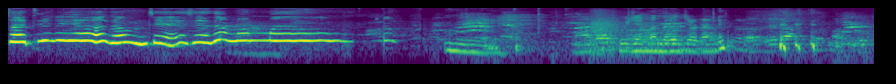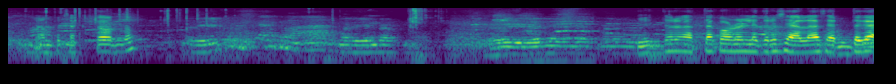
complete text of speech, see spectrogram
సద్వినియోగం చేసేదమ్మమ్మ. పూజ మందిరం చూడండి. ఎంత చక్కగా ఉందో. ఇద్దరు అత్త కోడళ్ళు ఇద్దరు చాలా శ్రద్ధగా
